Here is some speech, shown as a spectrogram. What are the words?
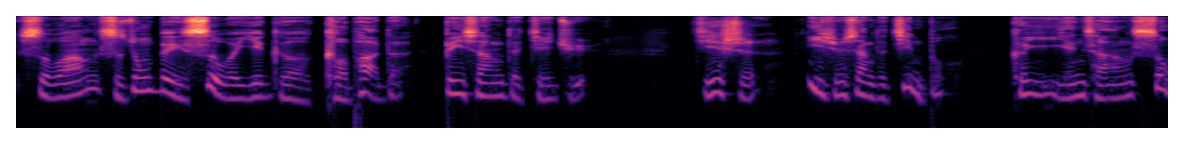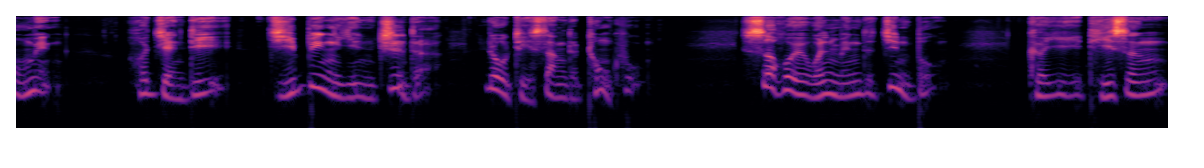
死亡始终被视为一个可怕的、悲伤的结局。即使医学上的进步可以延长寿命和减低疾病引致的肉体上的痛苦。社会文明的进步可以提升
